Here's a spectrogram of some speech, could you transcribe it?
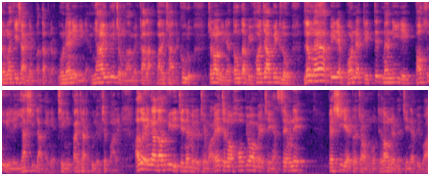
လုပ်ငန်းကိစ္စတွေနဲ့ပတ်သက်ပြီးတော့ဝန်ထမ်းတွေအနေနဲ့အများကြီးတွေ့ကြုံလာမယ့်ကာလအပိုင်းခြားတစ်ခုလို့ကျွန်တော်အနေနဲ့သုံးသပ်ပြီးဟောကြားပေးတယ်လို့လုပ်ငန်းကပေးတဲ့ bonnet တွေ tip money တွေ box တွေလည်းရရှိလာနိုင်တဲ့အခြေအနေပိုင်းခြားတစ်ခုလည်းဖြစ်ပါတယ်အဲဒါဆိုအင်္ဂါသားသမီးတွေကျင်းနေမယ်လို့ထင်ပါတယ်ကျွန်တော်ဟောပြောရမယ့်အချိန်က7 minute ပဲရှိတဲ့အတွက်ကြောင့်မလို့ဒီလောက်နဲ့ပဲကျင်းနေပြီပါ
